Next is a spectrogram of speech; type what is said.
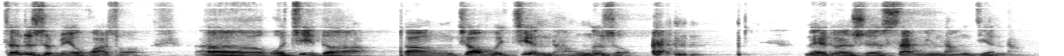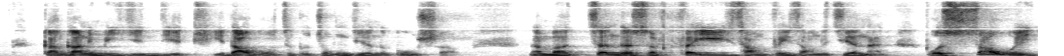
真的是没有话说。呃，我记得当教会建堂的时候，那段时间三明堂建堂，刚刚你们已经也提到过这个中间的故事了，那么真的是非常非常的艰难。我稍微。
